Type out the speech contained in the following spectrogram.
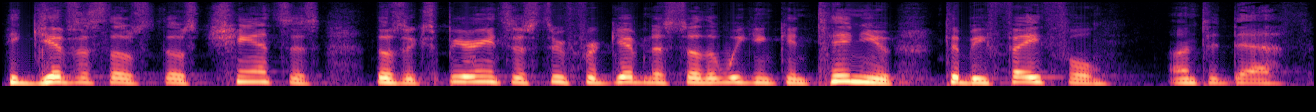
He gives us those, those chances, those experiences through forgiveness so that we can continue to be faithful unto death.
